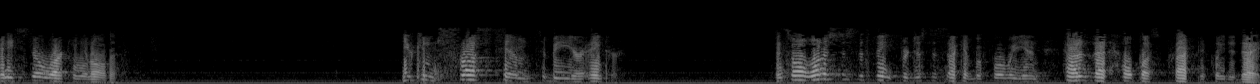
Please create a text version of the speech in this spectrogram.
and he's still working in all this. You can trust him to be your anchor. And so I want us just to think for just a second before we end how does that help us practically today?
